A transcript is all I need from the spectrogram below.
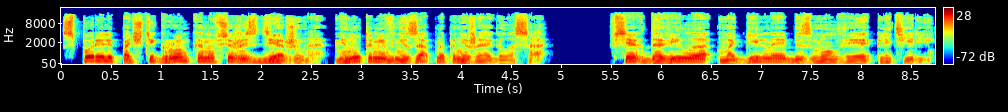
Спорили почти громко, но все же сдержанно, минутами внезапно понижая голоса. Всех давило могильное безмолвие Летьери.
